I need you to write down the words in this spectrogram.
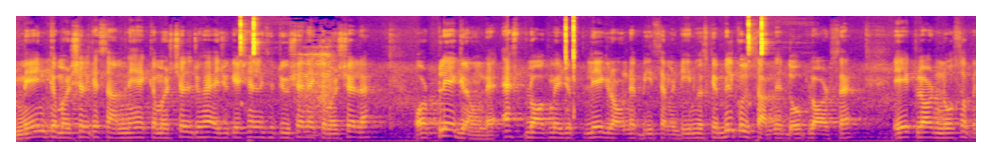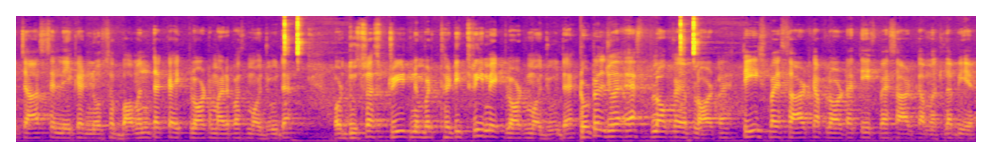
मेन कमर्शियल के सामने है कमर्शियल जो है एजुकेशनल इंस्टीट्यूशन है कमर्शियल है। और प्ले ग्राउंड है। एफ़ ब्लॉक में जो प्ले ग्राउंड है बी सेवनटीन में, उसके बिल्कुल सामने दो प्लॉट्स हैं। एक प्लॉट 950 से लेकर नौ सौ बावन तक का एक प्लॉट हमारे पास मौजूद है और दूसरा स्ट्रीट नंबर 33 में एक प्लॉट मौजूद है। टोटल जो है एफ़ ब्लॉक का ये प्लॉट है। 30 बाई साठ का प्लॉट है। 30 बाई साठ का मतलब ये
